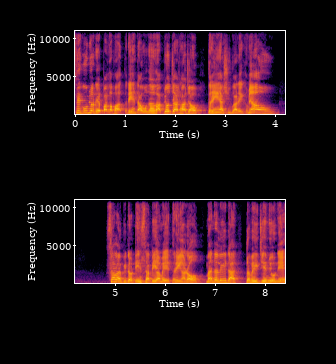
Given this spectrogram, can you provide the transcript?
စင်ကူးမြို့နယ်ပကဖသတင်းတာဝန်ခံကပြောကြားထားကြောင်းသတင်းရရှိပါတယ်ခင်ဗျာ ဆက်လက်ပြီးတော့တင်ဆက်ပေးရမယ့်သတင်းကတော့မန္တလေးတိုင်းတပိတ်ချင်းမြို့နယ်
